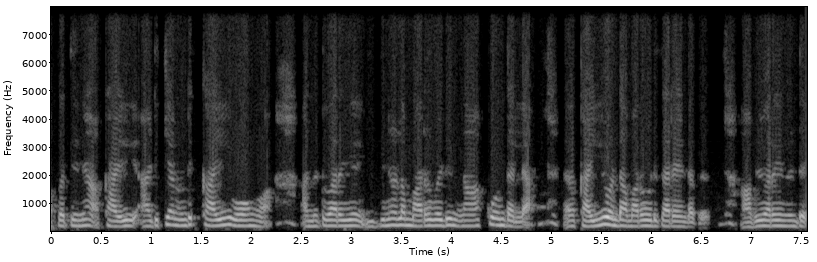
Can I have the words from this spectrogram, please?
അപ്പത്തിന് കൈ അടിക്കാൻ വേണ്ടി കൈ ഓങ്ങുക. എന്നിട്ട് പറയുക ഇതിനുള്ള മറുപടി നാക്കുകൊണ്ടല്ല കൈ കൊണ്ടാ മറുപടി തരേണ്ടത്. അവി പറയുന്നുണ്ട്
